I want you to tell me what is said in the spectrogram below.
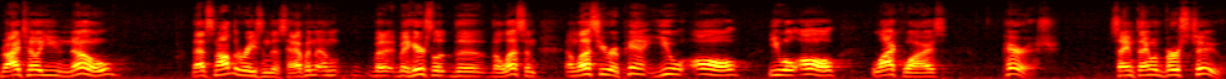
But I tell you, no, that's not the reason this happened. And, but, but here's the, the, the lesson unless you repent, you all you will all likewise perish. Same thing with verse 2.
